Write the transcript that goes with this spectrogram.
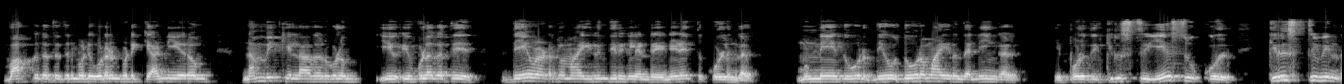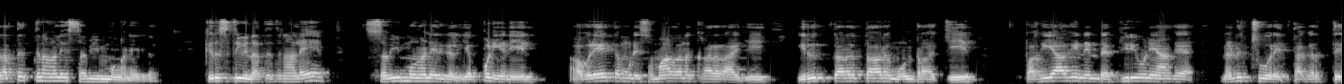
வாக்கு தத்துவத்தின்படி உடன்படிக்கை அந்நியரும் நம்பிக்கை இல்லாதவர்களும் இவ்- இவ்வுலகத்தில் தேவனடர்களமாய் இருந்தீர்கள் என்று நினைத்துக் கொள்ளுங்கள். முன்னே தூர தேவ- தூரமாயிருந்த நீங்கள் இப்பொழுது கிறிஸ்து இயேசுக்குள் கிறிஸ்துவின் ரத்தத்தினாலே சபிமானீர்கள் கிறிஸ்துவின் ரத்தத்தினாலே சபிமானீர்கள் எப்படி எனில் அவரே தம்முடைய சமாதானக்காரராகி இருதரத்தாரும் ஒன்றாக்கி பகையாக நின்ற பிரிவினையாக நடுச்சுவரை தகர்த்து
